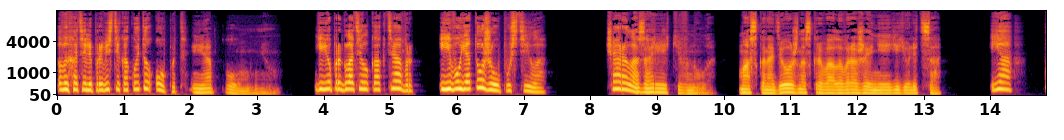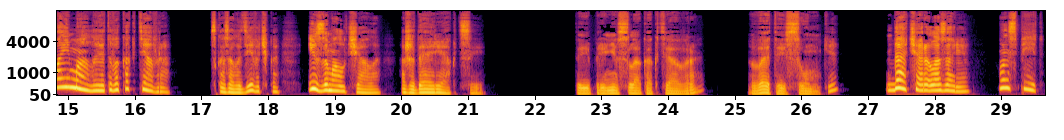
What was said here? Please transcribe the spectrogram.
вы хотели провести какой-то опыт. Я помню. Ее проглотил когтявр, и его я тоже упустила. Чара Лазария кивнула. Маска надежно скрывала выражение ее лица. «Я поймала этого когтявра», — сказала девочка и замолчала, ожидая реакции. «Ты принесла когтявра в этой сумке?» «Да, Чара Лазария, он спит».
